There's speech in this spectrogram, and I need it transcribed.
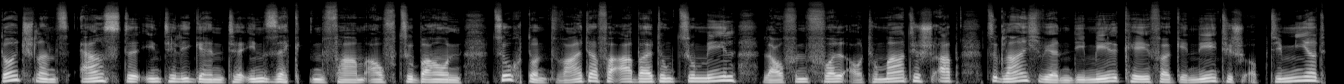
Deutschlands erste intelligente Insektenfarm aufzubauen. Zucht und Weiterverarbeitung zu Mehl laufen vollautomatisch ab. Zugleich werden die Mehlkäfer genetisch optimiert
